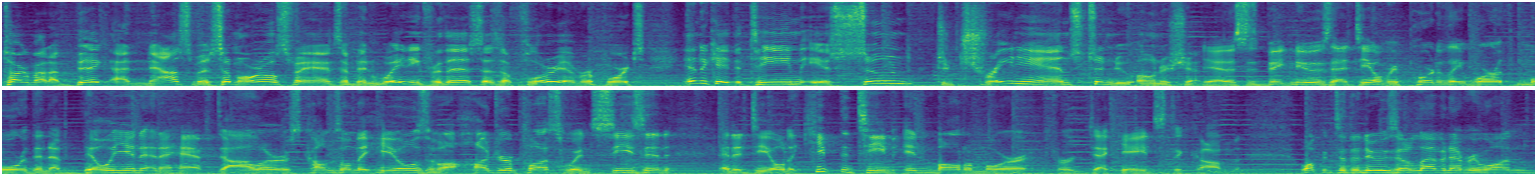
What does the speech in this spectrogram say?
Talk about a big announcement. Some Orioles fans have been waiting for this as a flurry of reports indicate the team is soon to trade hands to new ownership. Yeah, this is big news. That deal reportedly worth more than a billion and a half dollars comes on the heels of a 100 plus win season and a deal to keep the team in Baltimore for decades to come. Welcome to the news at 11, everyone.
